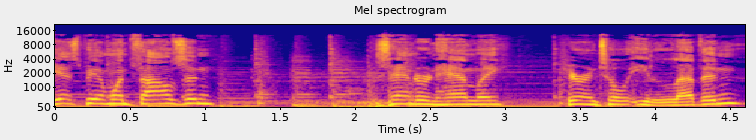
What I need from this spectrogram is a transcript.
ESPN 1000, Xander and Hanley here until 11.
